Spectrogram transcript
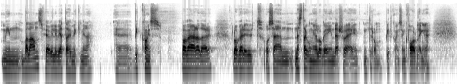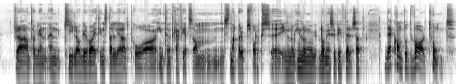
min balans för jag ville veta hur mycket mina eh, bitcoins var värda där. Loggar ut och sen nästa gång jag loggar in där så är inte de bitcoinsen kvar längre. För det har antagligen en keylogger varit installerad på internetcaféet som snappar upp folks eh, inlog- inloggningsuppgifter. Så att det kontot var tomt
